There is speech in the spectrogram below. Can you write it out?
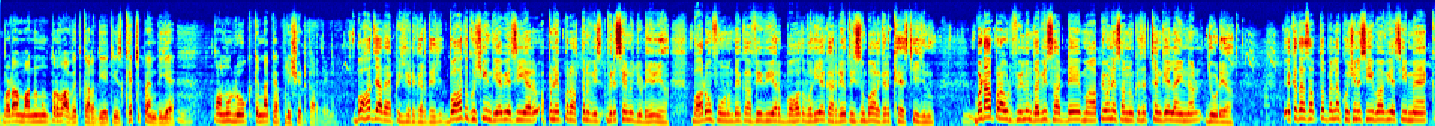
ਬੜਾ ਮਨ ਨੂੰ ਪ੍ਰਭਾਵਿਤ ਕਰਦੀ ਹੈ ਇਹ ਚੀਜ਼ ਖਿੱਚ ਪੈਂਦੀ ਹੈ। ਤੁਹਾਨੂੰ ਲੋਕ ਕਿੰਨਾ ਕੁ ਐਪਰੀਸ਼ੀਏਟ ਕਰਦੇ ਨੇ? ਬਹੁਤ ਜ਼ਿਆਦਾ ਐਪਰੀਸ਼ੀਏਟ ਕਰਦੇ ਆ ਜੀ। ਬਹੁਤ ਖੁਸ਼ੀ ਹੁੰਦੀ ਹੈ ਵੀ ਅਸੀਂ ਯਾਰ ਆਪਣੇ ਪੁਰਾਤਨ ਵਿਸ- ਵਿਰਸੇ ਨੂੰ ਜੁੜੇ ਹੋਏ ਆ ਬਾਹਰੋਂ ਫੋਨ ਆਉਂਦੇ ਕਾਫੀ ਵੀ ਯਾਰ ਬਹੁਤ ਵਧੀਆ ਕਰ ਰਹੇ ਹੋ ਤੁਸੀਂ ਸੰਭਾਲ ਕੇ ਰੱਖਿਆ ਇਸ ਚੀਜ਼ ਨੂੰ। ਬੜਾ ਪ੍ਰਾਊਡ ਫੀਲ ਹੁੰਦਾ ਵੀ ਸਾਡੇ ਮਾਪਿਓ ਨੇ ਸਾਨੂੰ ਕਿਸੇ ਚੰਗੇ ਲਾਈਨ ਨਾਲ ਜੋੜਿਆ। ਇੱਕ ਤਾਂ ਸਭ ਤੋਂ ਪਹਿਲਾਂ ਖੁਸ਼ ਨਸੀਬ ਆ ਵੀ ਅਸੀਂ ਮੈਂ ਇੱਕ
